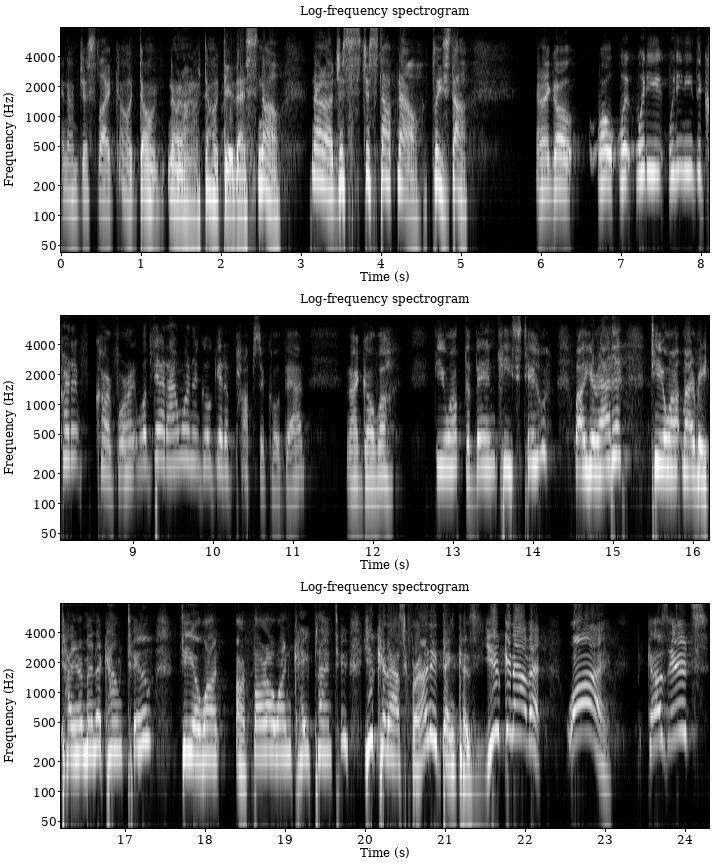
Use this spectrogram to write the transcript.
And I'm just like, oh, don't, no, no, no, don't do this. No, no, no, just, just stop now. Please stop. And I go, well, what, what, do you what do you need the credit card for? Well, Dad, I want to go get a popsicle, Dad. And I go, well, do you want the van keys too while you're at it? Do you want my retirement account too? Do you want our 401k plan too? You can ask for anything because you can have it. Why? Because it's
